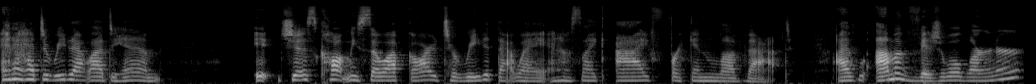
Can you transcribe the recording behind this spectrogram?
and I had to read it out loud to him. it just caught me so off guard to read it that way. And I was like, I freaking love that. I, I'm a visual learner.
